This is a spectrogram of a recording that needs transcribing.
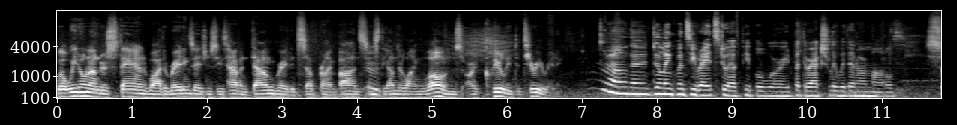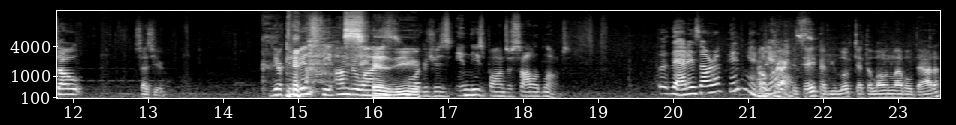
Well, we don't understand why the ratings agencies haven't downgraded subprime bonds since hmm. the underlying loans are clearly deteriorating. Well, the delinquency rates do have people worried, but they're actually within our models. So, says you. You're convinced the underlying you. mortgages in these bonds are solid loans. That is our opinion, Oh, yes. crack the tape. Have you looked at the loan level data?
